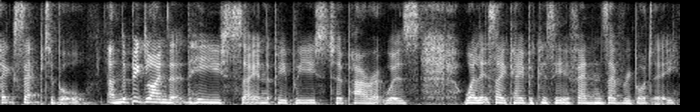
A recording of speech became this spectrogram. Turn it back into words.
acceptable. And the big line that he used to say and that people used to parrot was, well, it's okay because he offends everybody.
